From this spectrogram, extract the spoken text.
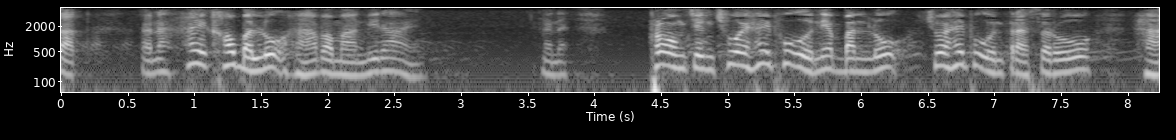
สัตว์นะให้เขาบรรลุหาประมาณไม่ได้นะนะ พระองค์จึงช่วยให้ผู้อื่นเนี่ยบรรลุ ช่วยให้ผู้อื่นตรัสรู้หา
